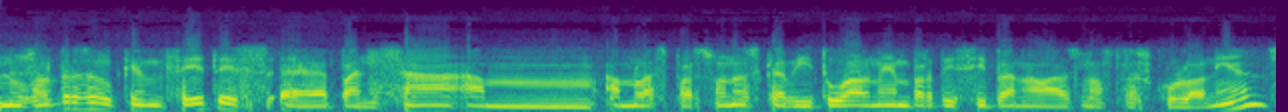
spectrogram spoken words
nosaltres el que hem fet és eh, pensar amb, amb les persones que habitualment participen a les nostres colònies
